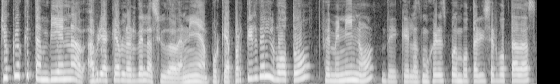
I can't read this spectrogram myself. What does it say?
Yo creo que también habría que hablar de la ciudadanía porque a partir del voto femenino de que las mujeres pueden votar y ser votadas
